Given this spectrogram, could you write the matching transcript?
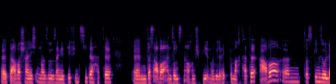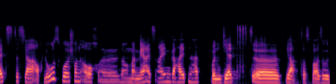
äh, da wahrscheinlich immer so seine Defizite hatte ähm, das aber ansonsten auch im Spiel immer wieder wettgemacht hatte. Aber ähm, das ging so letztes Jahr auch los, wo er schon auch, äh, sagen wir mal, mehr als einen gehalten hat. Und jetzt, äh, ja, das war so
